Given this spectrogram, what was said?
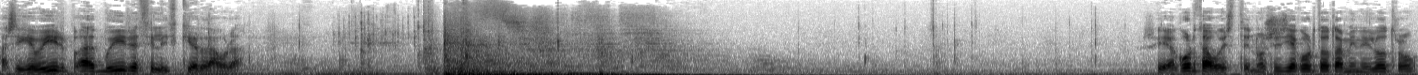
Así que voy a ir, voy a ir hacia la izquierda ahora. Sí, ha cortado este. No sé si ha cortado también el otro.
